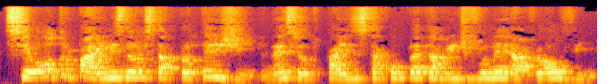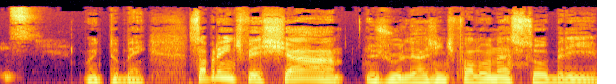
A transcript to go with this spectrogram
se outro país não está protegido, né? se outro país está completamente vulnerável ao vírus. Muito bem. Só para a gente fechar, Júlia, a gente falou né, sobre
